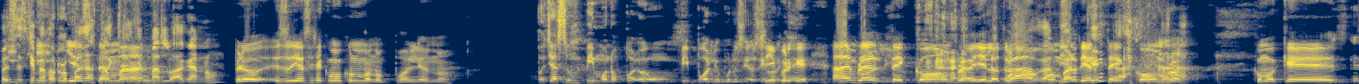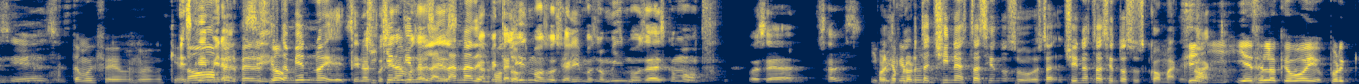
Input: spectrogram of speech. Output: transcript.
Pues Y- es que y- mejor lo y pagas para que alguien mal. más lo haga, ¿no? Pero eso ya sería como con un monopolio, ¿no? Pues ya es un bimonopolio, un bipolio, por decirlo así. Sí, porque, ah, Embraer te compro. Y el otro, ah. Bombardier ¿Qué? te compro. Como que Es que sí es. está muy feo, no, no quiero. Es no, que, mira, pero, pero es sí. que No. también no, eh, Si nos ¿quién pusiéramos tiene la es lana del mundo? capitalismo o socialismo es lo mismo, o sea, es como, o sea, ¿sabes? ¿Y Por ejemplo, no? ahorita China está haciendo su está- China está haciendo sus comacs, Sí, ¿no? Exacto. y, y eso es lo que voy. Porque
